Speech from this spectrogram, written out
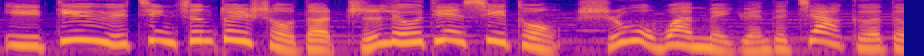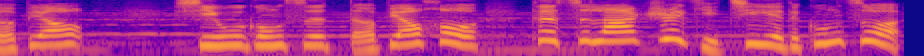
以低于竞争对手的直流电系统十五万美元的价格得标。西屋公司得标后，特斯拉日以继夜的工作，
